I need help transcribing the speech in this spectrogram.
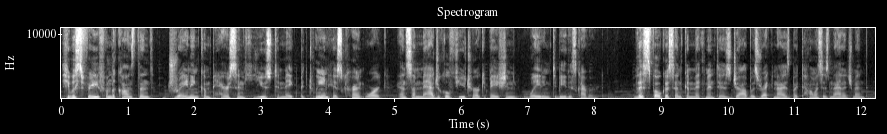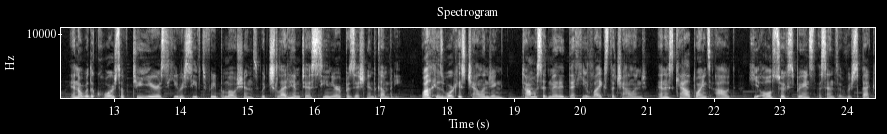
He was free from the constant, draining comparison he used to make between his current work and some magical future occupation waiting to be discovered. This focus and commitment to his job was recognized by Thomas's management, and over the course of two years he received three promotions which led him to a senior position in the company. While his work is challenging, Thomas admitted that he likes the challenge, and as Cal points out, he also experienced a sense of respect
